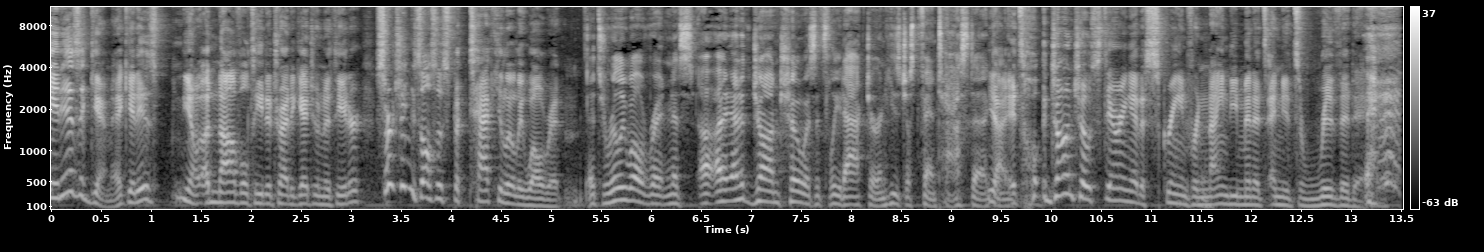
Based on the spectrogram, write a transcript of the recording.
It is a gimmick. It is you know a novelty to try to get you in a theater. Searching is also spectacularly well written. It's really well written. It's uh, and John Cho is its lead actor, and he's just fantastic. Yeah, And it's John Cho staring at a screen for ninety minutes, and it's riveting.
